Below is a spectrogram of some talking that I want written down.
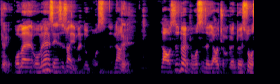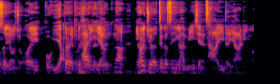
对，我们我们那实验室算也蛮多博士的。那老师对博士的要求跟对硕士的要求会不一样，对，不太一样。那你会觉得这个是一个很明显的差异的压力吗？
